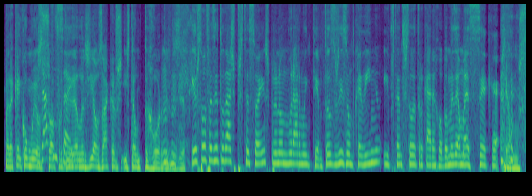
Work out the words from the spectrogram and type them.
Para quem como eu Já sofre comecei. de alergia aos ácaros, isto é um terror, devo dizer. Eu estou a fazer tudo às prestações para não demorar muito tempo. Todos os dias um bocadinho e portanto estou a trocar a roupa. Mas é uma seca. É um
